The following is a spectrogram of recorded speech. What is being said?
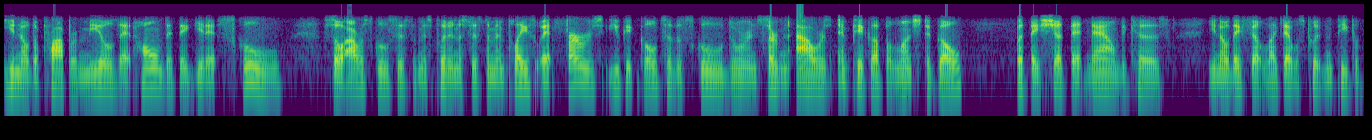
you know the proper meals at home that they get at school so our school system is putting a system in place at first you could go to the school during certain hours and pick up a lunch to go but they shut that down because you know they felt like that was putting people t-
